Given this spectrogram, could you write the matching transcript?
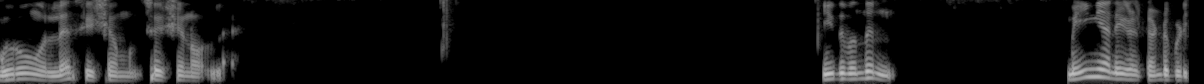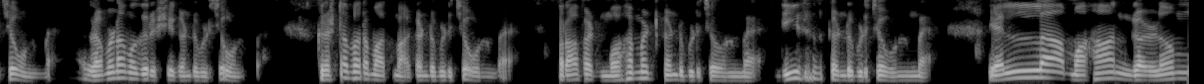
குருவும் இல்லை சிஷ்யமும் சிஷ்யனும் இல்லை. இது வந்து மெய்ஞானிகள் கண்டுபிடிச்ச உண்மை. ரமண மகரிஷி கண்டுபிடிச்ச உண்மை. கிருஷ்ண பரமாத்மா கண்டுபிடிச்ச உண்மை ப்ராஃபட் முகமட் கண்டுபிடிச்ச உண்மை ஜீசஸ் கண்டுபிடிச்ச உண்மை எல்லா மகான்களும்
